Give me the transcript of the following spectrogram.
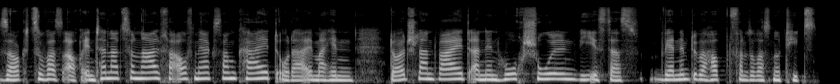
Sorgt sowas auch international für Aufmerksamkeit oder immerhin deutschlandweit an den Hochschulen? Wie ist das? Wer nimmt überhaupt von sowas Notiz?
